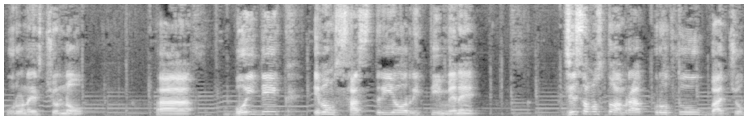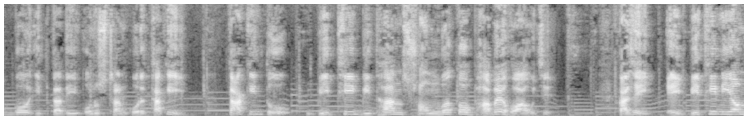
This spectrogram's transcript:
পূরণের জন্য বৈদিক এবং শাস্ত্রীয় রীতি মেনে যে সমস্ত আমরা ক্রতু বা যজ্ঞ ইত্যাদি অনুষ্ঠান করে থাকি তা কিন্তু বিধি বিধান সঙ্গতভাবে হওয়া উচিত। কাজেই এই বিধি নিয়ম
